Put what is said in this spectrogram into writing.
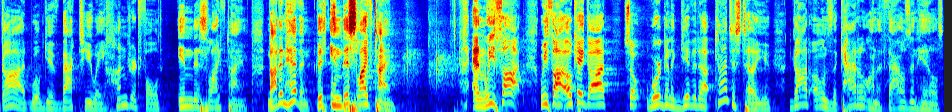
God will give back to you a hundredfold in this lifetime, not in heaven. This in this lifetime. And we thought, we thought, okay, God, so we're going to give it up. Can I just tell you, God owns the cattle on a thousand hills.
